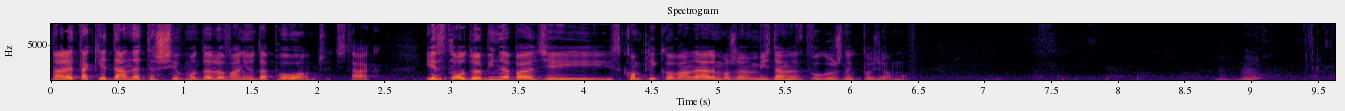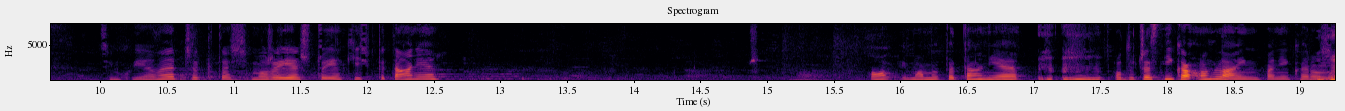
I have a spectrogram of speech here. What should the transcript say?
No ale takie dane też się w modelowaniu da połączyć, tak? Jest to odrobinę bardziej skomplikowane, ale możemy mieć dane z dwóch różnych poziomów. Dziękujemy. Czy ktoś może jeszcze jakieś pytanie? O, i mamy pytanie od uczestnika online, Panie Karolu,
